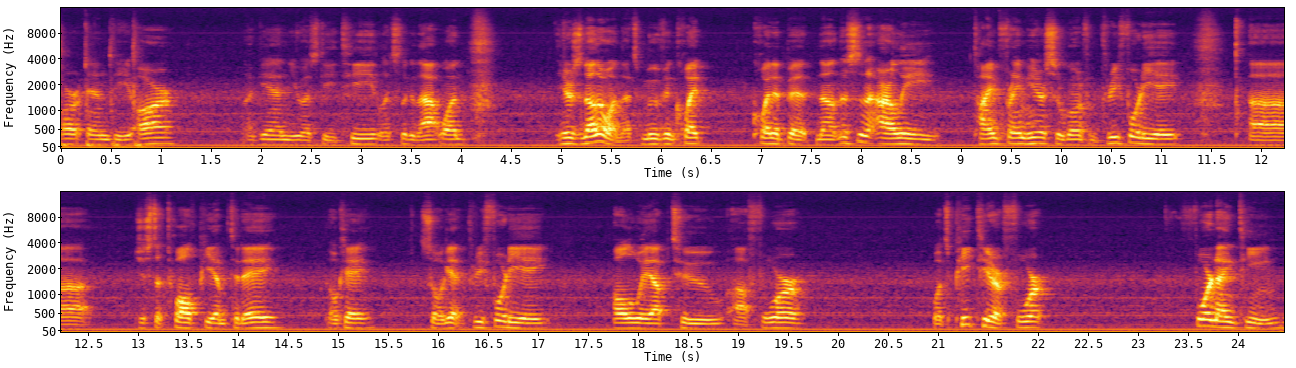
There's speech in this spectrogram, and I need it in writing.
RNDR. Again, USDT. Let's look at that one. Here's another one that's moving quite quite a bit. Now this is an hourly time frame here, so we're going from 348 uh, just at 12 p.m. today. Okay, so again 348 all the way up to uh, 4. What's peaked here 4 419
